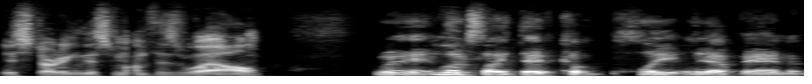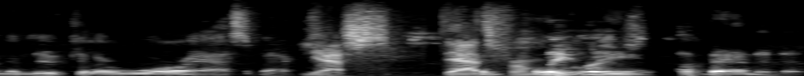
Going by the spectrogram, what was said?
is starting this month as well. It looks like they've completely abandoned the nuclear war aspect. Yes, that's completely from completely abandoned it.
